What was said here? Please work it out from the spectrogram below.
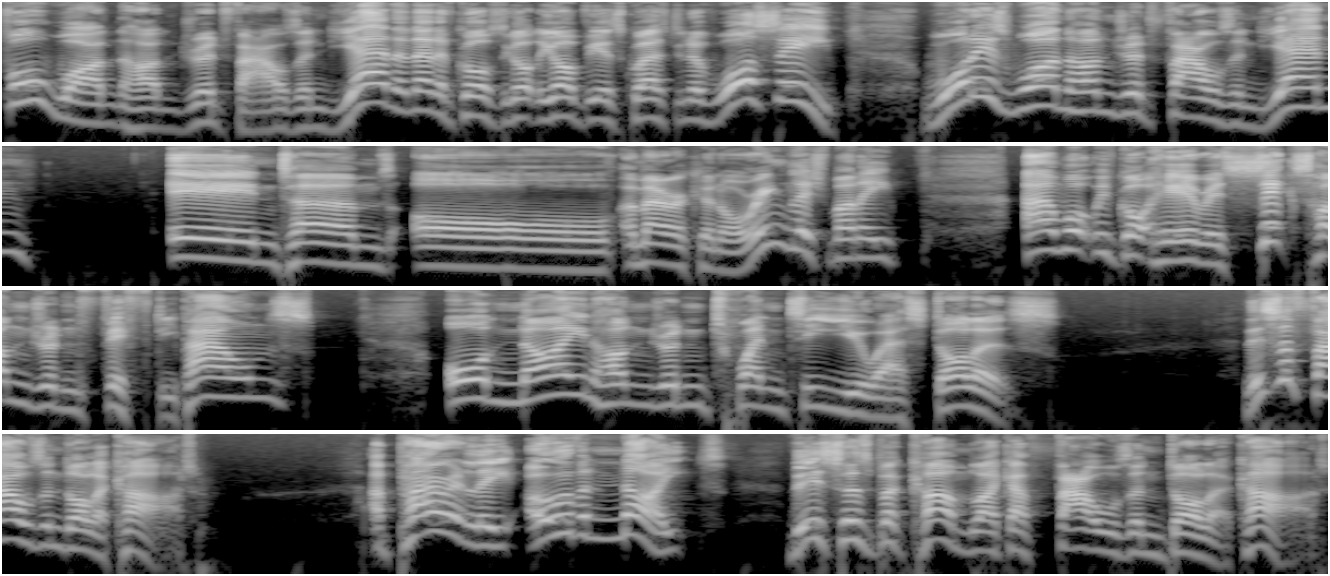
for 100,000 yen. And then, of course, we got the obvious question of he? What is 100,000 yen in terms of American or English money? And what we've got here is 650 pounds or 920 US dollars. This is a thousand dollar card. Apparently, overnight, this has become like a thousand dollar card.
